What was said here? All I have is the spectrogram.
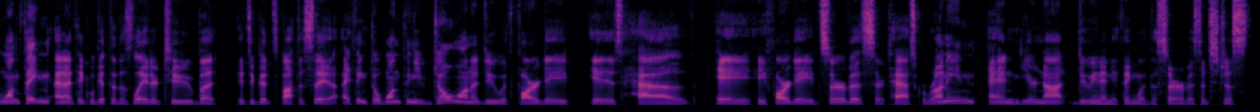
one thing, and I think we'll get to this later too, but it's a good spot to say it. I think the one thing you don't want to do with Fargate is have a, a Fargate service or task running and you're not doing anything with the service. It's just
